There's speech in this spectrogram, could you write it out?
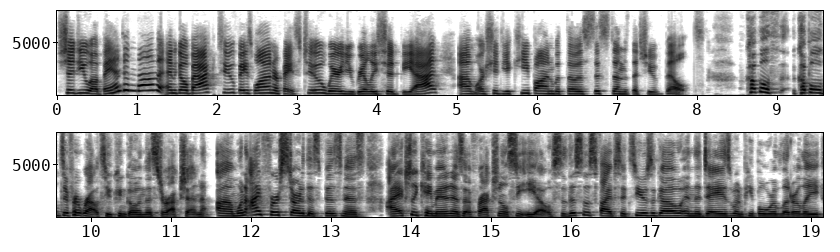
Should you abandon them and go back to phase one or phase two where you really should be at? Um, or should you keep on with those systems that you've built? Couple a couple different routes you can go in this direction. Um, when I first started this business, I actually came in as a fractional CEO. So this was five six years ago in the days when people were literally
